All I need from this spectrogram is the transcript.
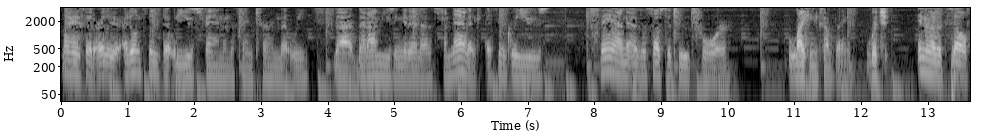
like I said earlier, I don't think that we use fan in the same term that we that that I'm using it in as fanatic. I think we use fan as a substitute for liking something, which in and of itself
